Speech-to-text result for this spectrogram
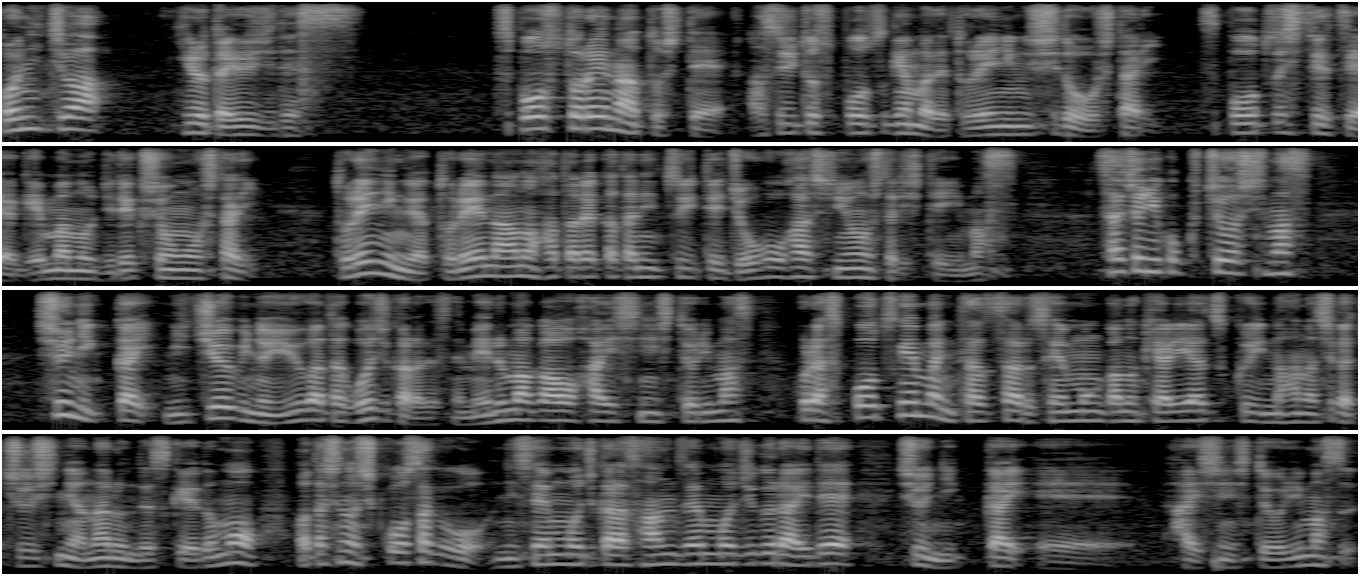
こんにちは広田裕二です。スポーツトレーナーとしてアスリートスポーツ現場でトレーニング指導をしたりスポーツ施設や現場のディレクションをしたりトレーニングやトレーナーの働き方について情報発信をしたりしています。最初に告知をします。週に1回日曜日の夕方5時からですねメルマガを配信しております。これはスポーツ現場に携わる専門家のキャリア作りの話が中心にはなるんですけれども私の試行錯誤2000文字から3000文字ぐらいで週に1回、えー配信しております。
